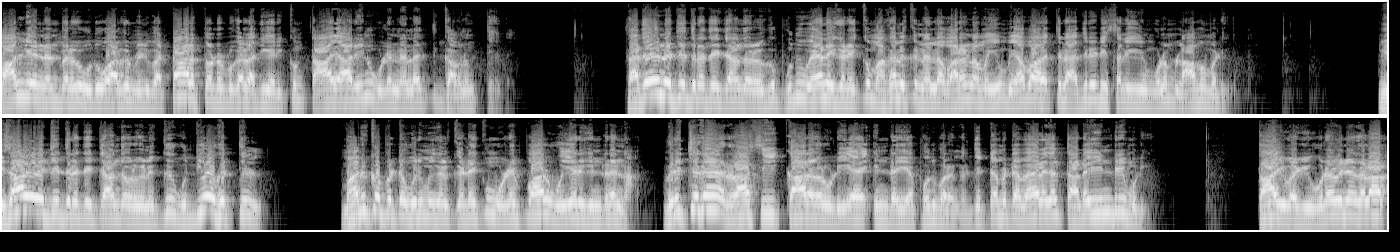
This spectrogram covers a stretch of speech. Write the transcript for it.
பால்ய நண்பர்கள் உதுவார்கள். வெளி வட்டார தொடர்புகள் அதிகரிக்கும். தாயாரின் உடல் நலத்தில் கவனம் தேவை. சதய நட்சத்திரத்தை சார்ந்தவர்களுக்கு புது வேலை கிடைக்கும். மகளுக்கு நல்ல வரணமையும் வியாபாரத்தில் அதிரடி சலுகை மூலம் லாபம் அடையும் விசாக நட்சத்திரத்தை சார்ந்தவர்களுக்கு உத்தியோகத்தில் மறுக்கப்பட்ட உரிமைகள் கிடைக்கும் உழைப்பால் உயர்கின்ற நாள். விருச்சக ராசிக்காரர்களுடைய இன்றைய பொதுபலங்கள் திட்டமிட்ட வேலைகள் தடையின்றி முடியும். தாய் வழி உறவினர்களால்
